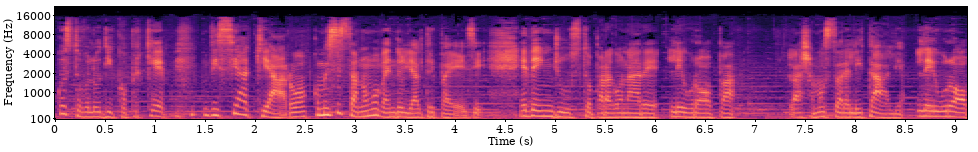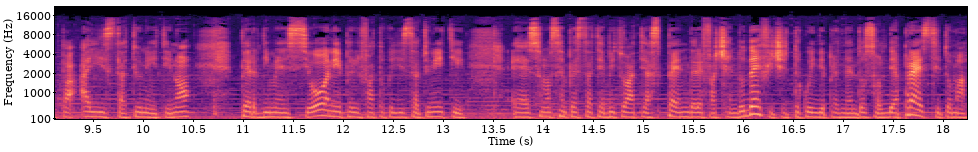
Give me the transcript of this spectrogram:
questo ve lo dico perché vi sia chiaro come si stanno muovendo gli altri paesi ed è ingiusto paragonare l'Europa lasciamo stare l'Italia, l'Europa agli Stati Uniti, no? Per dimensioni, per il fatto che gli Stati Uniti eh, sono sempre stati abituati a spendere facendo deficit, quindi prendendo soldi a prestito, ma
